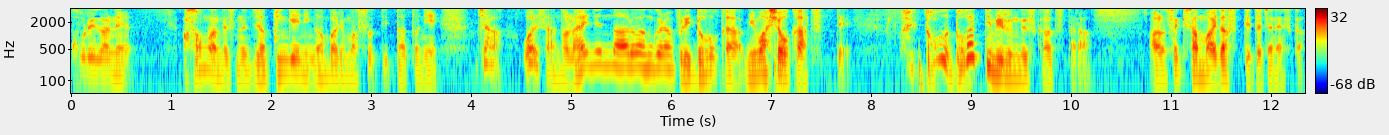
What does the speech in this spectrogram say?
これがねあそうなんですね。じゃあピン芸人頑張りますって言った後にじゃあ大江さんあの来年の r 1グランプリどうか見ましょうかっつって。どうどうやって見るんですか？っつったらあのさっき3枚出すって言ったじゃないですか。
